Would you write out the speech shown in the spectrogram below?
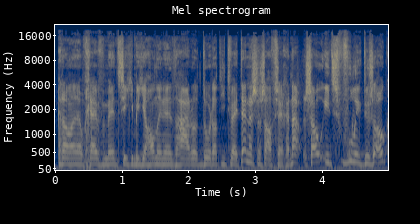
En dan op een gegeven moment zit je met je handen in het haar... doordat die twee tennissers afzeggen. Nou, zoiets voel ik dus ook.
